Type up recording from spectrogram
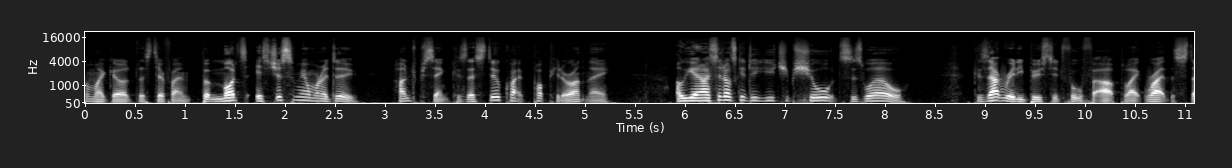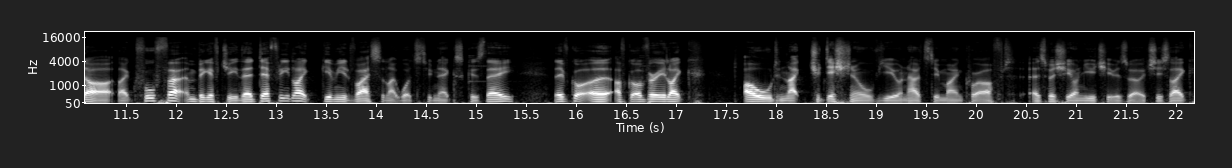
Oh my god, that's terrifying. But mods, it's just something I want to do. 100% because they're still quite popular, aren't they? Oh yeah, I said I was going to do YouTube Shorts as well. Because that really boosted Full Fat up, like, right at the start. Like, Full Fat and Big FG, they're definitely, like, giving me advice on, like, what to do next. Because they, they've got a, I've got a very, like, old and, like, traditional view on how to do Minecraft. Especially on YouTube as well. It's just, like,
